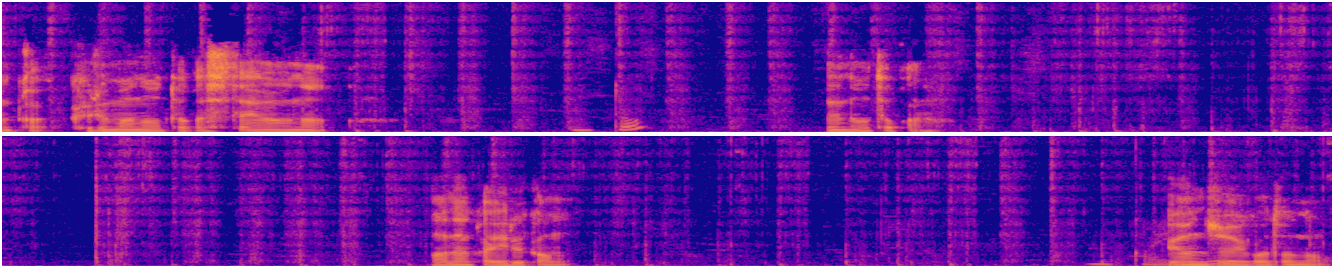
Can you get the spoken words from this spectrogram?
なんか車の音がしたような。本当？普の音かな。あなんかいるかも。なんかいる？45度の。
